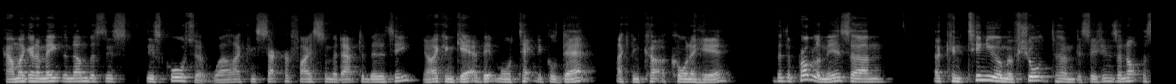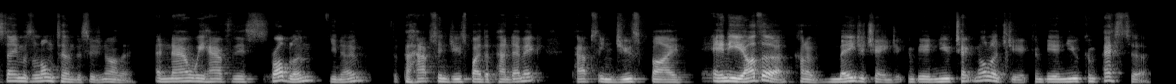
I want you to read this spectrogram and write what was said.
How am I going to make the numbers this this quarter? Well, I can sacrifice some adaptability. You know, I can get a bit more technical debt. I can cut a corner here. But the problem is, um, a continuum of short-term decisions are not the same as a long-term decision, are they? And now we have this problem. You know, perhaps induced by the pandemic, perhaps induced by any other kind of major change. It can be a new technology. It can be a new competitor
